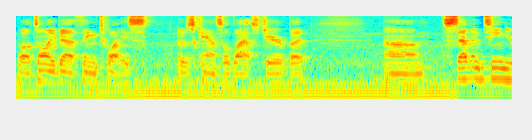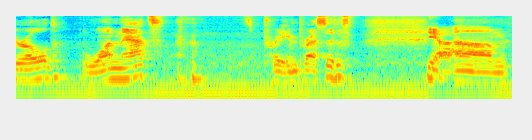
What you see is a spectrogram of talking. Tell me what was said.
well, it's only been a thing twice. It was canceled last year, but 17 um, year old won that. it's pretty impressive. Yeah. Um,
